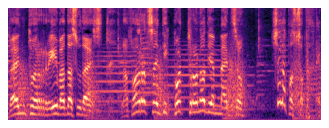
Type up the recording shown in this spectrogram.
Vento arriva da sud-est. La forza è di quattro nodi e mezzo. Ce la posso fare.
